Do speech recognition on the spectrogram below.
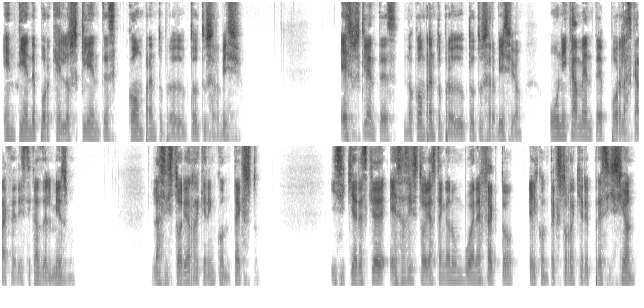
Entiende por qué los clientes compran tu producto o tu servicio. Esos clientes no compran tu producto o tu servicio únicamente por las características del mismo. Las historias requieren contexto. Y si quieres que esas historias tengan un buen efecto, el contexto requiere precisión.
